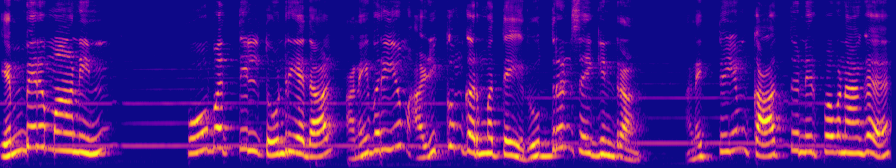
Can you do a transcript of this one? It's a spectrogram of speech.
எம்பெருமானின் கோபத்தில் தோன்றியதால் அனைவரையும் அழிக்கும் கர்மத்தை ருத்ரன் செய்கின்றான். அனைத்தையும் காத்து நிற்பவனாக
